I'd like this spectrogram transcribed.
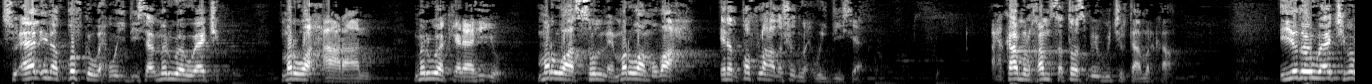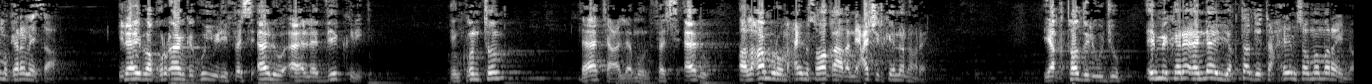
su'aal qofka wax weydiisaa mar waa waajib mar waa xaaraan mar waa karaahiyo mar waa sunne mar waa mubaax inaad qof la hadashood wax weydiisaa axkaam lkhamsa toos ugu jirtaa markaa iyadoo waajiba ma garanaysaa ilaahay baa qur'aanka ku yidhi fas'aluu ahla dikri in kuntum laa taclamuun fas'aluu alamru maxaynu soo qaadanay cashirkeennan hore yaqtadi lwujuub iminkana annahyu yaqtadi taxriim soo ma marayno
